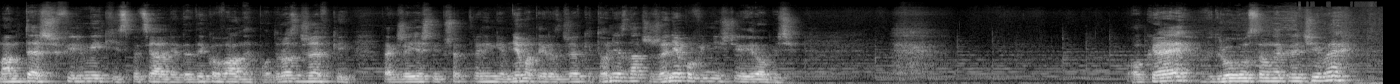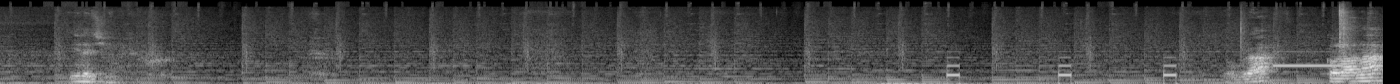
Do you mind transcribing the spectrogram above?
Mam też filmiki specjalnie dedykowane pod rozgrzewki, także jeśli przed treningiem nie ma tej rozgrzewki, to nie znaczy, że nie powinniście jej robić. Ok, w drugą stronę kręcimy i lecimy. Dobra, kolana,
